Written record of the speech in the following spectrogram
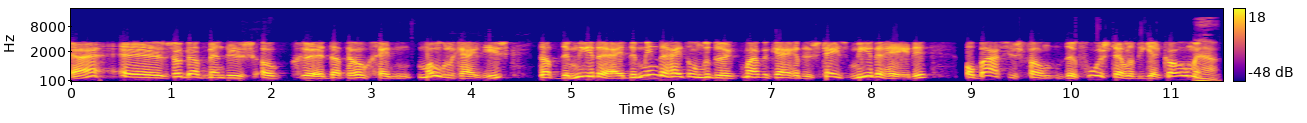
Ja, zodat men dus ook, dat er ook geen mogelijkheid is dat de meerderheid de minderheid onderdrukt. Maar we krijgen dus steeds meerderheden op basis van de voorstellen die er komen. Ja,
